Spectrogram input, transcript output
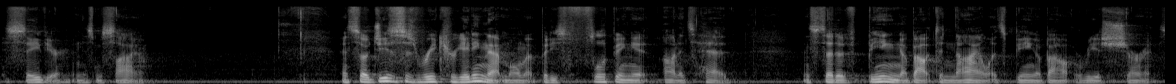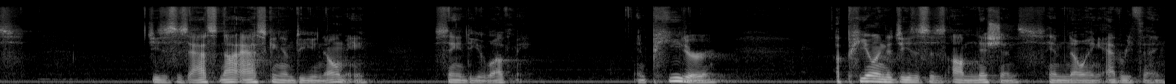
his Savior and his Messiah. And so Jesus is recreating that moment, but he's flipping it on its head. Instead of being about denial, it's being about reassurance. Jesus is not asking him, Do you know me? He's saying, Do you love me? And Peter appealing to Jesus' omniscience, him knowing everything,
